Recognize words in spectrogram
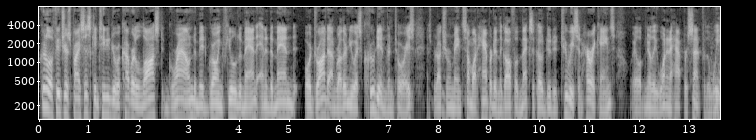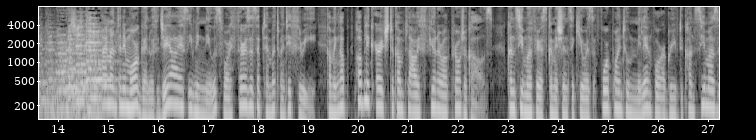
Crude oil futures prices continue to recover lost ground amid growing fuel demand and a demand or drawdown rather in U.S. crude inventories as production remains somewhat hampered in the Gulf of Mexico due to two recent hurricanes. Up nearly 1.5% for the week. This is I'm Anthony Morgan with JIS Evening News for Thursday, September 23. Coming up, public urge to comply with funeral protocols. Consumer Affairs Commission secures 4.2 million for aggrieved consumers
